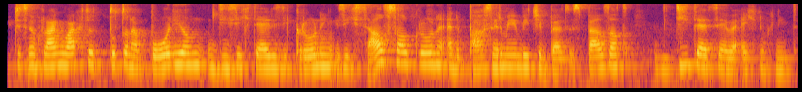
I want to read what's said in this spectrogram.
Het is nog lang wachten tot de Napoleon, die zich tijdens die kroning zichzelf zal kronen en de paus ermee een beetje buitenspel zat. Die tijd zijn we echt nog niet.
